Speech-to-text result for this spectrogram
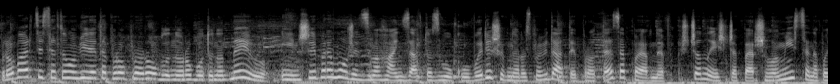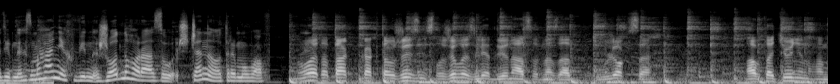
Про вартість автомобіля та про пророблену роботу над нею інший переможець змагань з автозвуку вирішив не розповідати, проте запевнив, що нижче першого місця на подібних змаганнях він жодного разу ще не отримував. Ну, это так как-то в жизни сложилось лет 12 назад. Увлекся автотюнингом.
